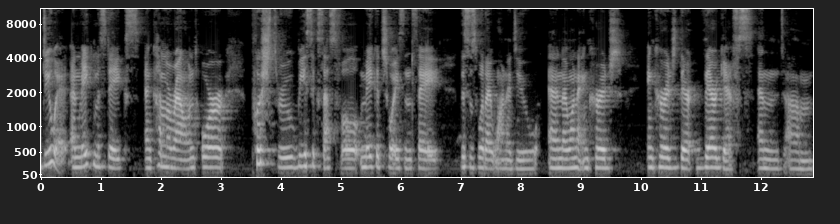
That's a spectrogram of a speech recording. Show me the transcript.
do it and make mistakes and come around or push through be successful make a choice and say this is what i want to do. And i want to encourage encourage their their gifts and um,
